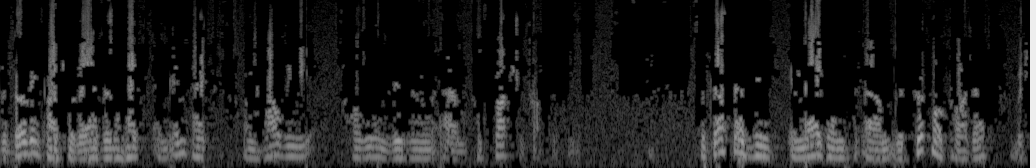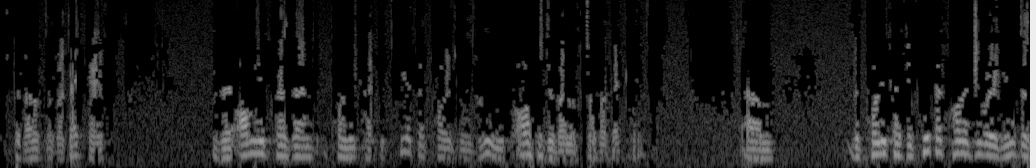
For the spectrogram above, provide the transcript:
the building culture there has had an impact on how we, how we envision um, construction processes. So just as we imagined um, the Skidmore project, which developed over decades, the omnipresent in Greece also developed over decades. Um, the polykatoikia typology where it uses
